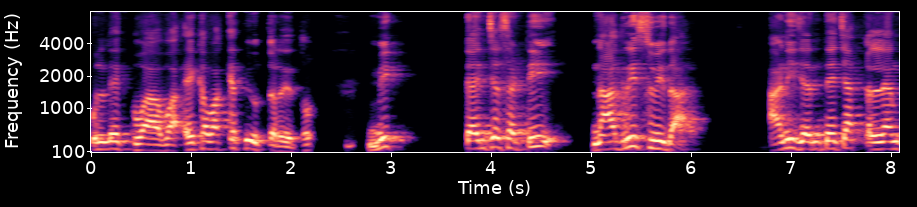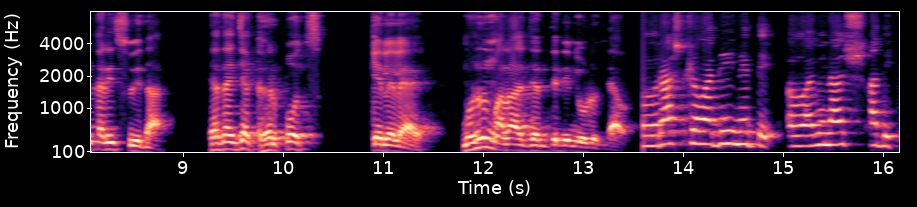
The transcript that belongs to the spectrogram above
उल्लेख वा- वा- एका वाक्यात मी उत्तर देतो. मी त्यांच्यासाठी नागरी सुविधा आणि जनतेच्या कल्याणकारी सुविधा ह्या त्यांच्या घरपोच केलेल्या आहेत. म्हणून मला जनतेने निवडून द्यावं. राष्ट्रवादी नेते अविनाश आदिक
